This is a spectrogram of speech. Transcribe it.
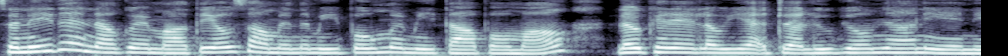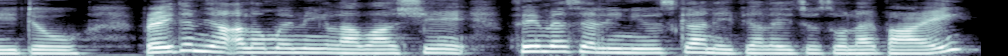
ဇနီးတဲ့နောက်ွယ်မှာတရုတ်ဆောင်မင်းသမီးပုံးမမီတာပေါ်မှာလောက်ခဲ့တဲ့လောက်ရက်အတွက်လူပြောများနေတဲ့နေတူပရိသတ်များအလုံးမင်္ဂလာပါရှင် Famous Daily News ကနေပြန်လည်ကြိုဆိုလိုက်ပါရစေ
